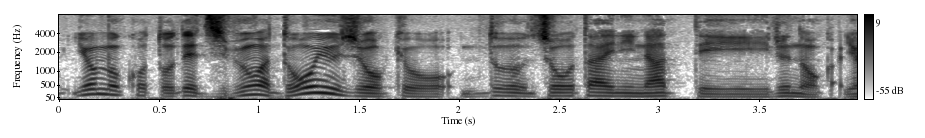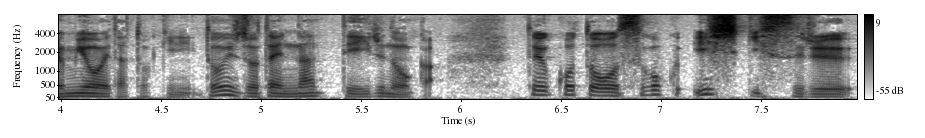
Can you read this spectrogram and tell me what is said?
読むことで自分はどういう状況状態になっているのか読み終えた時にどういう状態になっているのかということをすごく意識する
